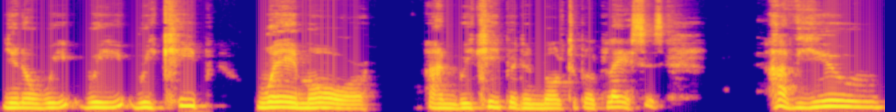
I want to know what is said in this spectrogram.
you know, we we we keep way more, and we keep it in multiple places. Have you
